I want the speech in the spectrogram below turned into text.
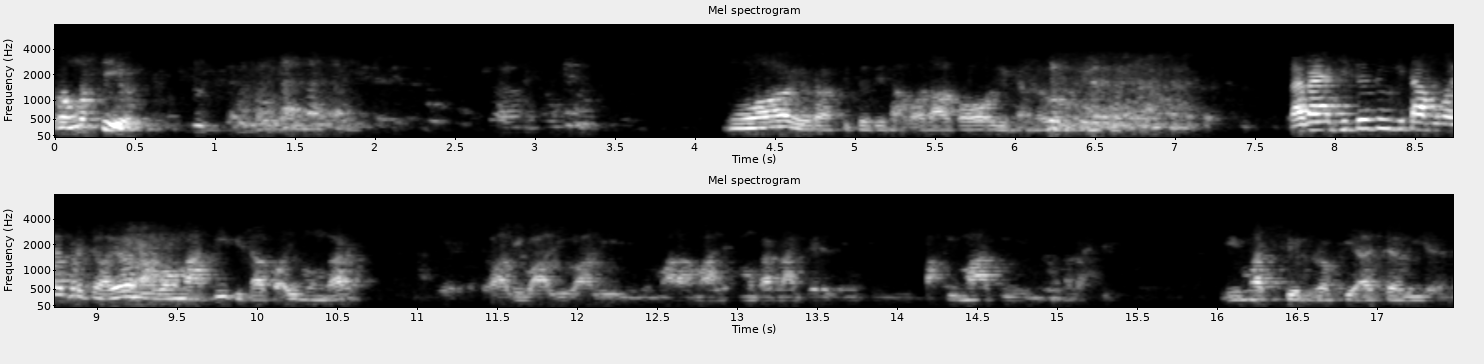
Wong mesti yo. Wah, ya rapi itu tidak kok, gitu. Karena itu tuh kita mulai percaya, nak wong mati kita kok mungkar wali-wali wali malah malah mungkin nanti yang pasti mati di masjid Rabi Adawiyah.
